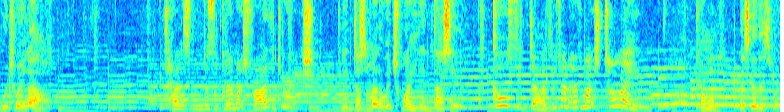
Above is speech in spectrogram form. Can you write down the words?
Which way now? Talisman doesn't glow much for either direction. And It doesn't matter which way then, does it? Of course it does. We don't have much time. Come on, let's go this way.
